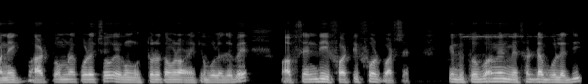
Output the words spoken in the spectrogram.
অনেকবার তোমরা করেছ এবং উত্তরে তোমরা অনেকে বলে দেবে option D forty four percent কিন্তু তবু আমি মেথডটা বলে দিই,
